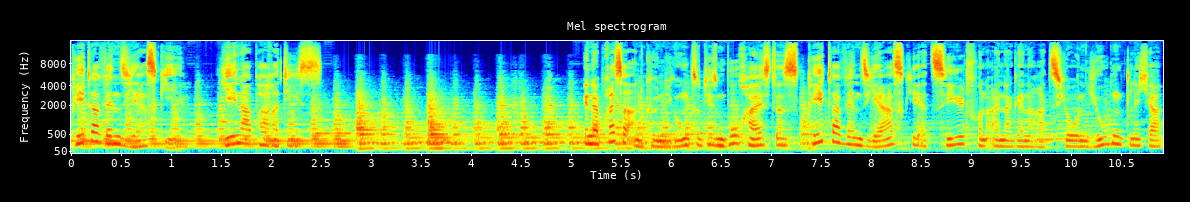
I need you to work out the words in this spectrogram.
Peter Wensierski Jena Paradies. In der Presseankündigung zu diesem Buch heißt es, Peter Wensierski erzählt von einer Generation Jugendlicher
